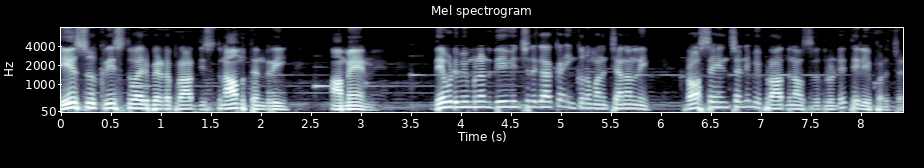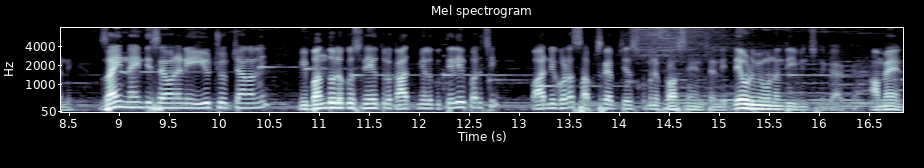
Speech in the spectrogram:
యేసు క్రీస్తు వారి పేరిట ప్రార్థిస్తున్నాము తండ్రి. ఆమెన్. దేవుడు మిమ్మల్ని దీవించిన గాక. ఇంకొన మన ఛానల్ని ప్రోత్సహించండి. మీ ప్రార్థన అవసరతలు ఉంటే తెలియపరచండి. జైన్ నైంటీ సెవెన్ అనే యూట్యూబ్ ఛానల్ని మీ బంధువులకు స్నేహితులకు ఆత్మీయులకు తెలియపరిచి వారిని కూడా సబ్స్క్రైబ్ చేసుకోమని ప్రోత్సహించండి. దేవుడు మిమ్మల్ని దీవించిన గాక. ఆమెన్.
